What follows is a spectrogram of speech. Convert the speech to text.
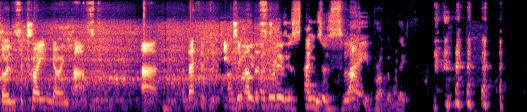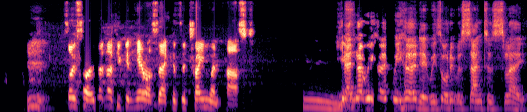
So there's a train going past. Uh, a method for teaching I thought, it, I thought it was Santa's sleigh, probably. so sorry, I don't know if you can hear us there because the train went past. Yeah, no, we heard, we heard it. We thought it was Santa's sleigh.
